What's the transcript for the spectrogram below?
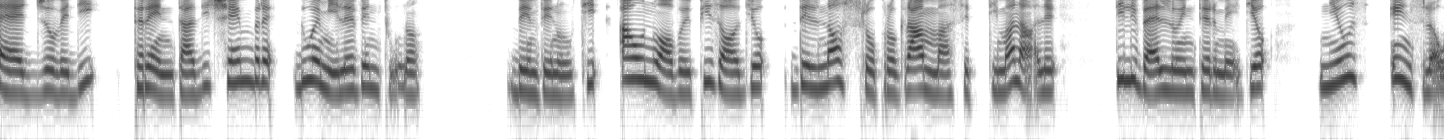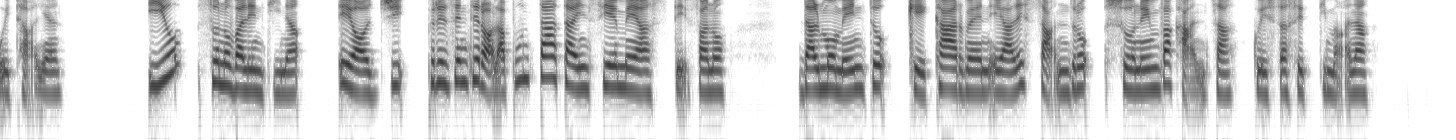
È giovedì 30 dicembre 2021. Benvenuti a un nuovo episodio del nostro programma settimanale di livello intermedio News in Slow Italian. Io sono Valentina e oggi presenterò la puntata insieme a Stefano, dal momento che Carmen e Alessandro sono in vacanza questa settimana.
